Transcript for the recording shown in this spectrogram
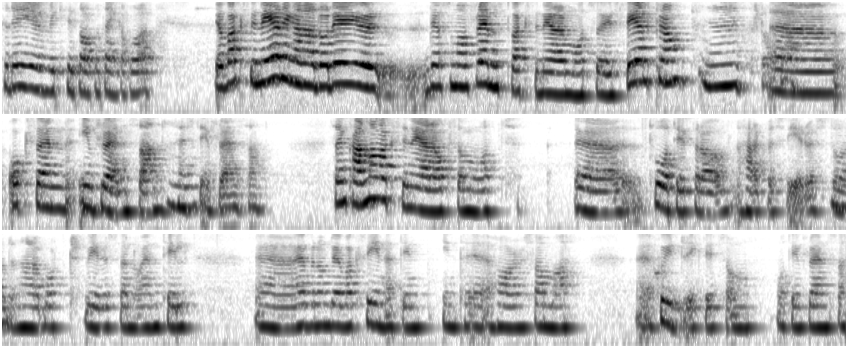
Så det är ju en viktig sak att tänka på att... Ja, vaccineringarna då, det är ju det som man främst vaccinerar mot så är ju stelkramp Mm, förstås. ja. eh, och sen influensan, Mm. hästinfluensan. Sen kan man vaccinera också mot eh, två typer av herpesvirus. Då, Mm. Den här abortvirusen och en till. Eh, även om det vaccinet in, inte har samma eh, skydd riktigt som mot influensa.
